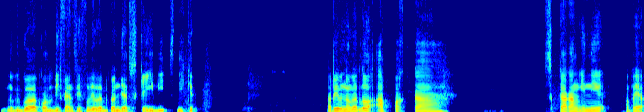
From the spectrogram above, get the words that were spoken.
Menurut gua kalau defensively LeBron di atas KD sedikit. Tapi menurut lo apakah sekarang ini apa ya?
